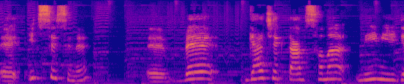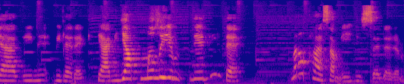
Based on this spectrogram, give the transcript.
e, iç sesini e, ve gerçekten sana neyin iyi geldiğini bilerek yani yapmalıyım diye değil de ne yaparsam iyi hissederim.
